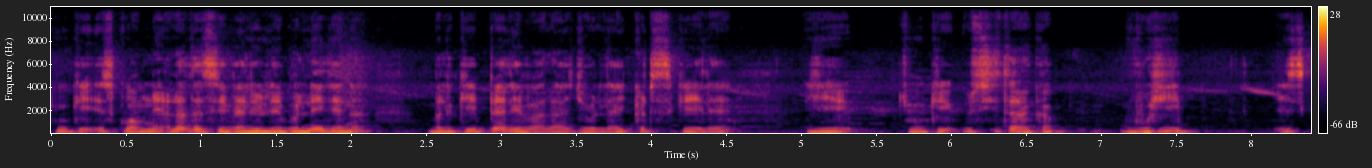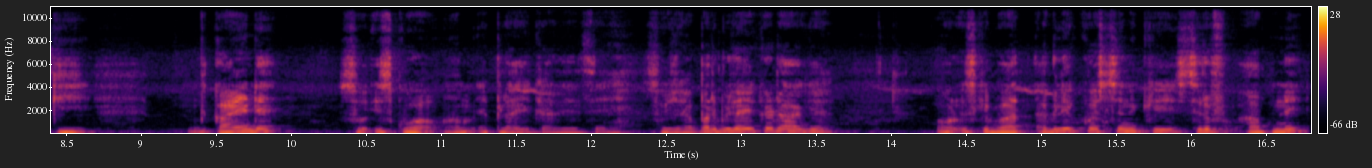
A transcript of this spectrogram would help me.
क्योंकि इसको हमने अलग से वैल्यू लेबल नहीं देना, बल्कि पहले वाला जो लाइकट स्केल है, ये चूँकि उसी तरह का वही इसकी काइंड है सो इसको हम अप्लाई कर देते हैं। सो यहाँ पर भी लाइकट आ गया। और उसके बाद अगले क्वेश्चन के सिर्फ़ आपने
